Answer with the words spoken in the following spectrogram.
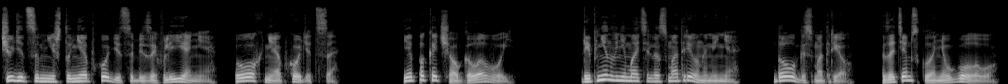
Чудится мне, что не обходится без их влияния. Ох, не обходится. Я покачал головой. Репнин внимательно смотрел на меня. Долго смотрел. Затем склонил голову.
